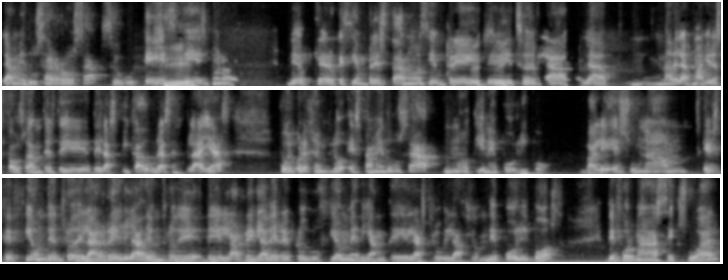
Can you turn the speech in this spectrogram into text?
la medusa rosa, seguro que sí. es, es, bueno, de, claro que siempre está, ¿no? Siempre, de sí. hecho, es la, la, una de las mayores causantes de, de las picaduras en playas. Pues, por ejemplo, esta medusa no tiene pólipo, ¿vale? Es una excepción dentro de la regla, dentro de, de la regla de reproducción mediante la estrobilación de pólipos de forma sexual.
